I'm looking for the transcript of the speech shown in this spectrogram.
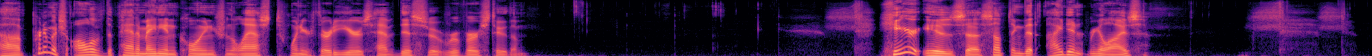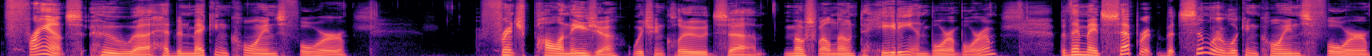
uh, pretty much all of the Panamanian coins from the last 20 or 30 years have this uh, reverse to them. Here is uh, something that I didn't realize. France, who uh, had been making coins for French Polynesia, which includes uh, most well known Tahiti and Bora Bora, but they made separate but similar looking coins for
